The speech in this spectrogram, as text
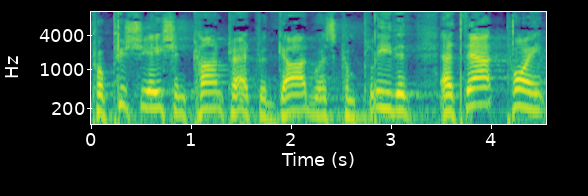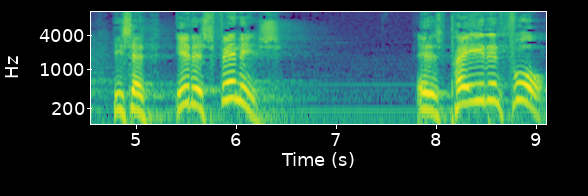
propitiation contract with God was completed. At that point, he said, It is finished. It is paid in full.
